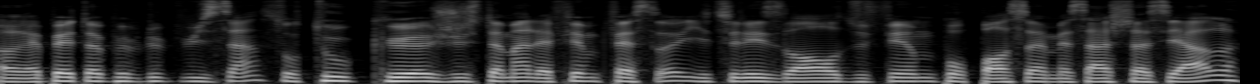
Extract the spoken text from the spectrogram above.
aurait pu être un peu plus puissant, surtout que justement le film fait ça. Il utilise l'art du film pour passer un message social.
